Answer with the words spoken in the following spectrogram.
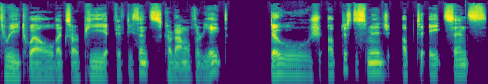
312, XRP at 50 cents, Cardano 38, Doge up just a smidge, up to 8 cents.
